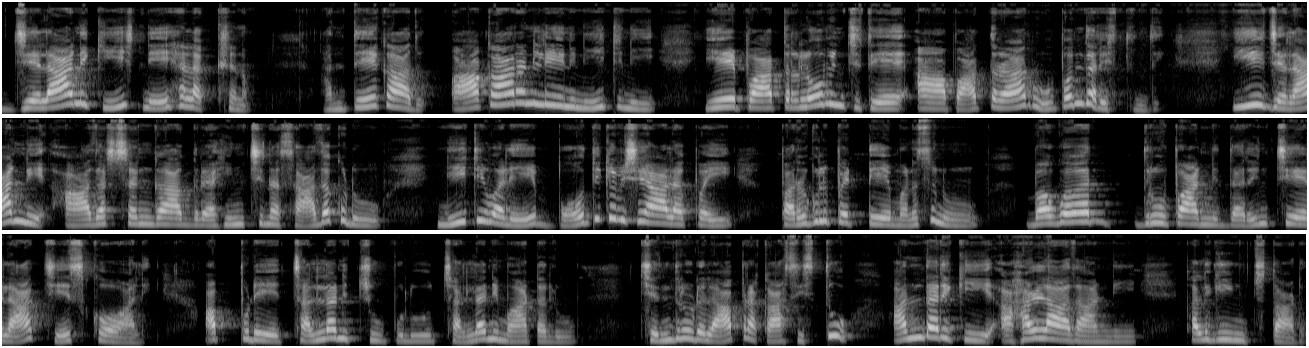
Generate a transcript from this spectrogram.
జలానికి స్నేహ లక్షణం. అంతేకాదు ఆకారం లేని నీటిని ఏ పాత్రలో ఉంచితే ఆ పాత్ర రూపం ధరిస్తుంది. ఈ జలాన్ని ఆదర్శంగా గ్రహించిన సాధకుడు నీటి వలె భౌతిక విషయాలపై పరుగులు పెట్టే మనసును భగవద్రూపాన్ని ధరించేలా చేసుకోవాలి. అప్పుడే చల్లని చూపులు చల్లని మాటలు చంద్రుడిలా ప్రకాశిస్తూ అందరికీ ఆహ్లాదాన్ని కలిగించుతాడు.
